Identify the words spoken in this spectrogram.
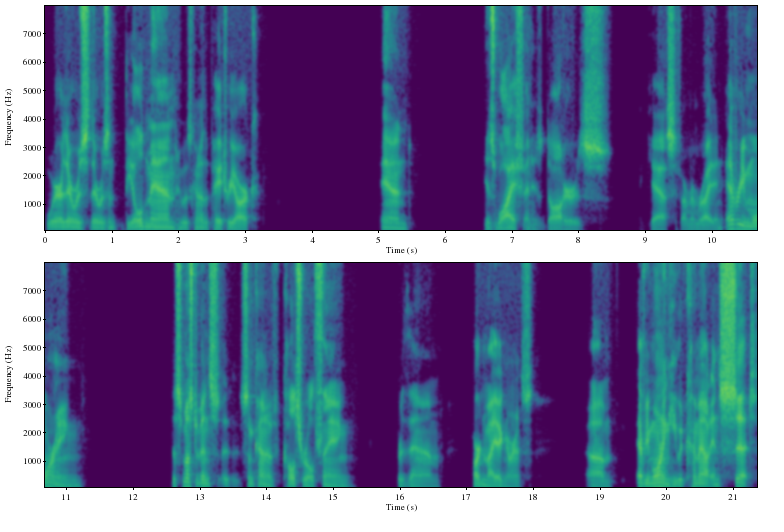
where there was there was an, the old man who was kind of the patriarch and his wife and his daughters, I guess, if I remember right. And every morning, this must have been uh, some kind of cultural thing for them. Pardon my ignorance. Um, every morning, he would come out and sit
